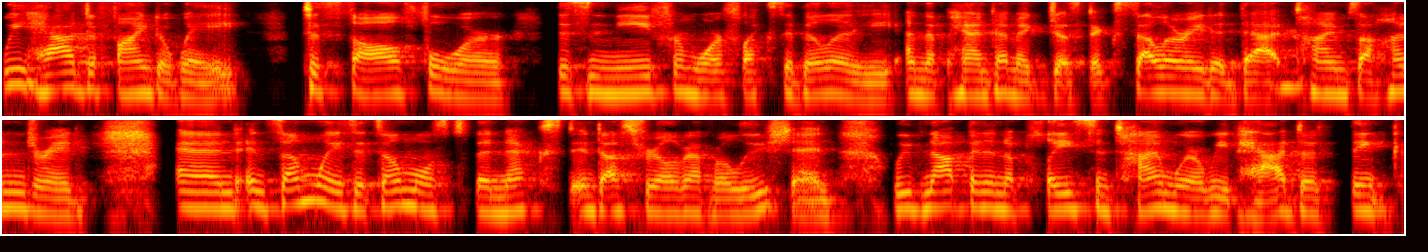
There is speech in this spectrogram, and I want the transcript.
we had to find a way to solve for this need for more flexibility. And the pandemic just accelerated that mm-hmm. times a hundred. And in some ways, it's almost the next industrial revolution. We've not been in a place in time where we've had to think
